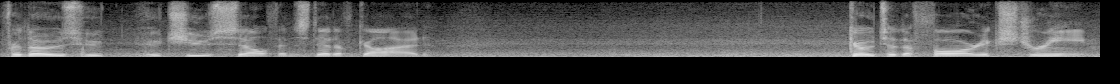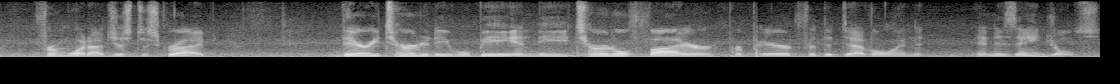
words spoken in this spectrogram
For those who, who choose self instead of God, go to the far extreme from what I just described. Their eternity will be in the eternal fire prepared for the devil and, and his angels.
